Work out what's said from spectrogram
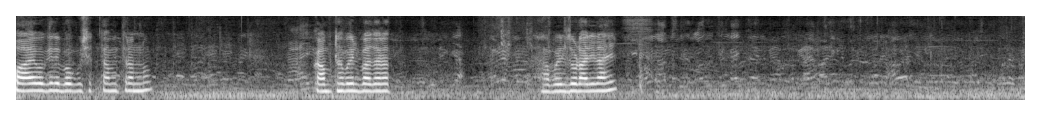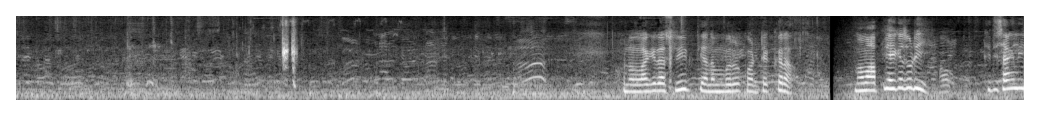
पाय वगैरे बघू शकता मित्रांनो. कामठा बैल बाजारात हा बैल जोड आलेला आहे. कोणाला लागत असली त्या नंबरवर कॉन्टॅक्ट करा. मामा आपली आहे का जोडी? किती सांगली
